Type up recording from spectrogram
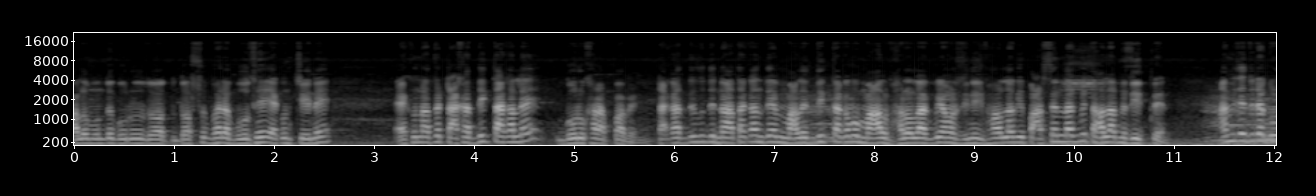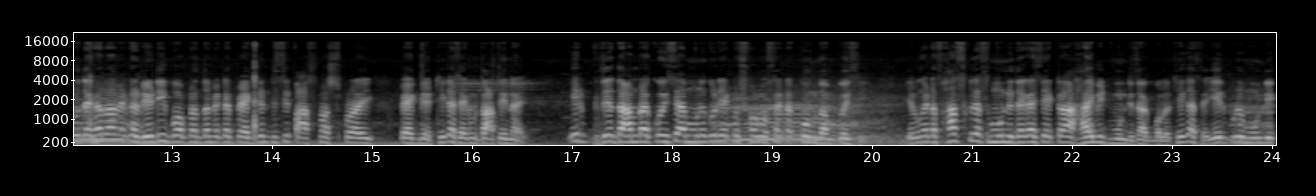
ভালো মন্দ গরু দর্শক ভাইরা বোঝে এখন চেনে। এখন আপনি টাকার দিক তাকালে গরু খারাপ পাবেন। টাকার দিক যদি না তাকান যে মালের দিক তাকাবো মাল ভালো লাগবে আমার জিনিস ভালো লাগবে পার্সেন্ট লাগবে তাহলে আপনি জিতবেন। আমি যে দুটা গরু দেখালাম, একটা রেডি বকনার দাম একটা প্রেগনেন্ট দিচ্ছি পাঁচ মাস প্রায় প্রেগনেন্ট ঠিক আছে? এখন দাঁতে নাই। এর যে দামটা কইছি, আমি মনে করি একটা সর্বোচ্চ একটা কম দাম কইছি। এবং একটা ফার্স্ট ক্লাস মুন্ডি দেখাইছি, একটা হাইব্রিড মুন্ডি, যাক বলে, ঠিক আছে? এরপরে মুন্ডি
